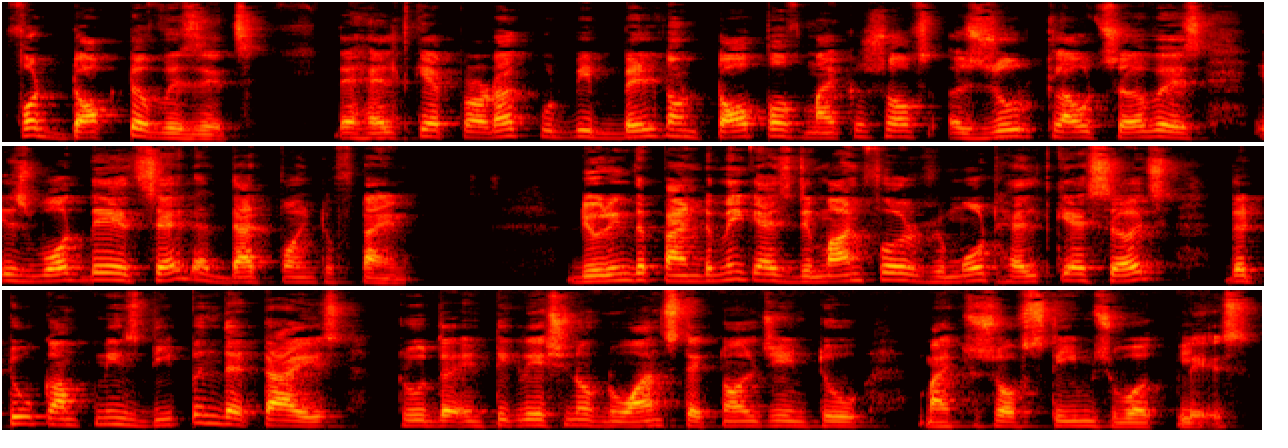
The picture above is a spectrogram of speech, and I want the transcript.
for doctor visits the healthcare product would be built on top of Microsoft's Azure cloud service is what they had said at that point of time. During the pandemic, as demand for remote healthcare surged, the two companies deepened their ties through the integration of Nuance technology into Microsoft's Teams workplace.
